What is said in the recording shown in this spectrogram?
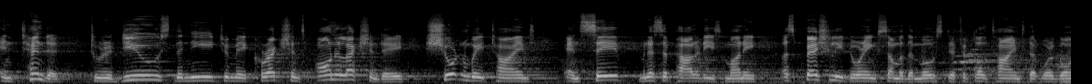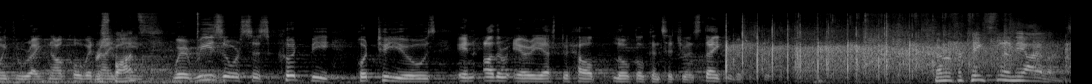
intended to reduce the need to make corrections on election day, shorten wait times, and save municipalities money, especially during some of the most difficult times that we're going through right now, COVID-19, where resources could be put to use in other areas to help local constituents. Thank you, Mr. Speaker. Member for Kingston and the Islands.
